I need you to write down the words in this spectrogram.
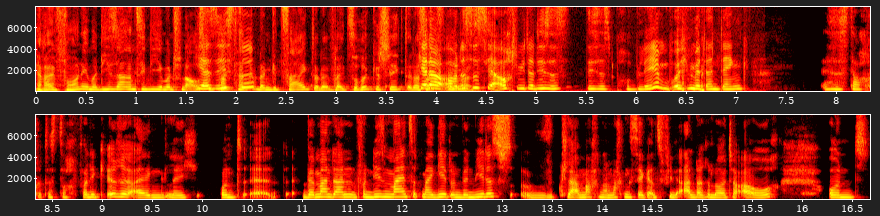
Ja, weil vorne immer die Sachen sind, die jemand schon ausgepackt ja, hat und dann gezeigt oder vielleicht zurückgeschickt oder so. Genau, aber das ist ja auch wieder dieses, dieses Problem, wo ich mir dann denke, es ist doch, das ist doch völlig irre eigentlich. Und äh, wenn man dann von diesem Mindset mal geht und wenn wir das äh, klar machen, dann machen es ja ganz viele andere Leute auch. Und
